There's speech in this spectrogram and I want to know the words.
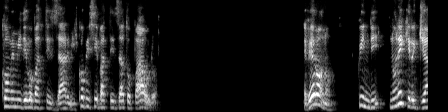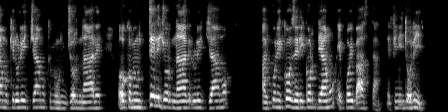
come mi devo battezzarmi, come si è battezzato Paolo. È vero o no? Quindi non è che leggiamo, che lo leggiamo come un giornale o come un telegiornale, lo leggiamo, alcune cose ricordiamo e poi basta, è finito lì.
